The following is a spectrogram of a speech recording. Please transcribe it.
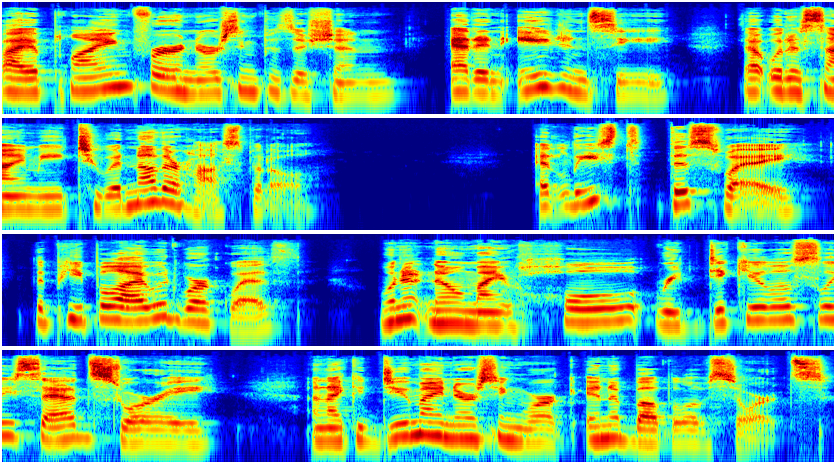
by applying for a nursing position at an agency that would assign me to another hospital. At least this way, the people I would work with wouldn't know my whole ridiculously sad story, and I could do my nursing work in a bubble of sorts.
